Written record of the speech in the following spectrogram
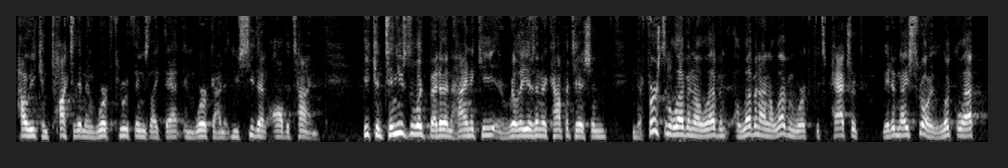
how he can talk to them and work through things like that and work on it. You see that all the time. He continues to look better than Heinicke. It really isn't a competition. In the first and 11, 11, 11 on 11 work, Fitzpatrick made a nice throw. He looked left,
